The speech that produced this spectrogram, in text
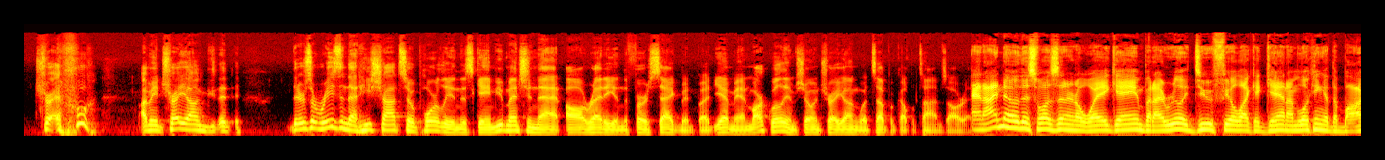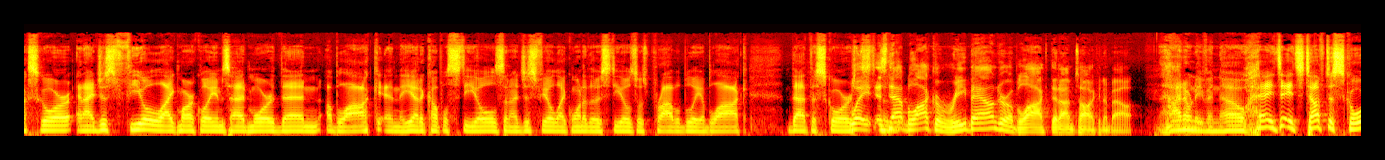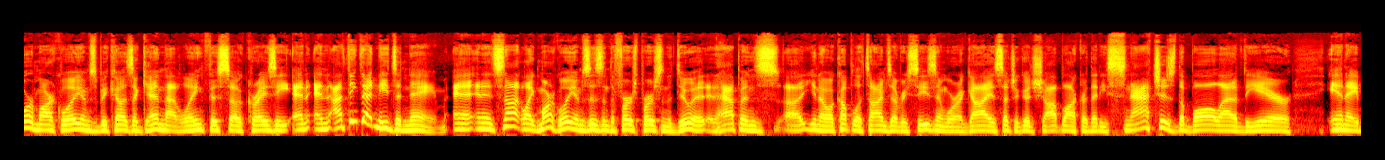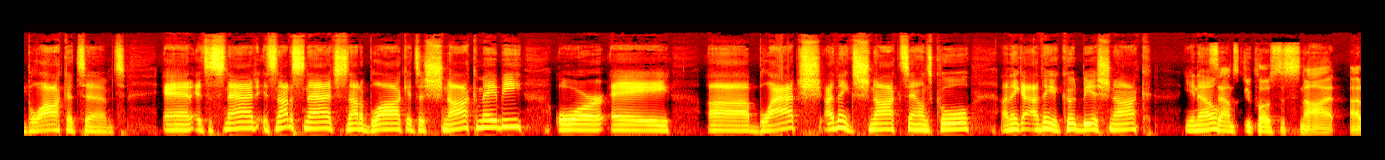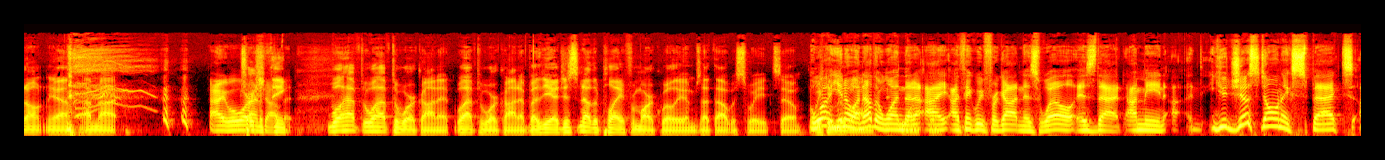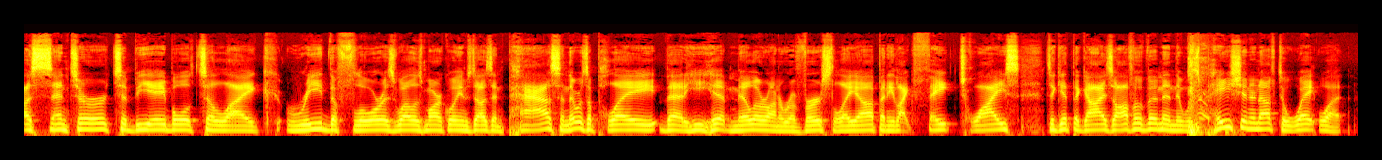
Trae, I mean, Trae Young. It, there's a reason that he shot so poorly in this game. You mentioned that already in the first segment, but yeah, man, Mark Williams showing Trae Young what's up a couple times already. And I know this wasn't an away game, but I really do feel like again, I'm looking at the box score and I just feel like Mark Williams had more than a block and he had a couple steals and I just feel like one of those steals was probably a block that the score Wait, is that block a rebound or a block that I'm talking about? I don't even know. It's, it's tough to score Mark Williams because again that length is so crazy, and and I think that needs a name. And, and it's not like Mark Williams isn't the first person to do it. It happens, uh, you know, a couple of times every season where a guy is such a good shot blocker that he snatches the ball out of the air in a block attempt. And it's a snatch. It's not a snatch. It's not a block. It's a schnock maybe or a uh, blatch. I think schnock sounds cool. I think I think it could be a schnock. You know, sounds too close to snot. I don't. Yeah, I'm not. All right, we'll workshop think. it. We'll have to we'll have to work on it. We'll have to work on it. But yeah, just another play from Mark Williams. I thought was sweet. So we well, you know, on. another one that I, I think we've forgotten as well is that, I mean, uh, you just don't expect a center to be able to like read the floor as well as Mark Williams does and pass. And there was a play that he hit Miller on a reverse layup and he like faked twice to get the guys off of him and then was patient enough to wait. What?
